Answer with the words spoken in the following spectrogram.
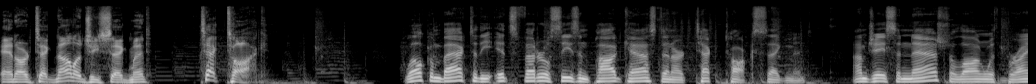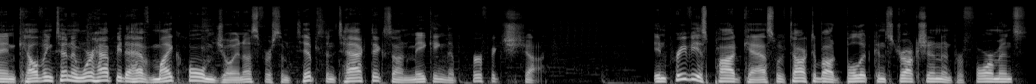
and our technology segment, Tech Talk. Welcome back to the It's Federal Season podcast and our Tech Talk segment. I'm Jason Nash along with Brian Kelvington, and we're happy to have Mike Holm join us for some tips and tactics on making the perfect shot. In previous podcasts, we've talked about bullet construction and performance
